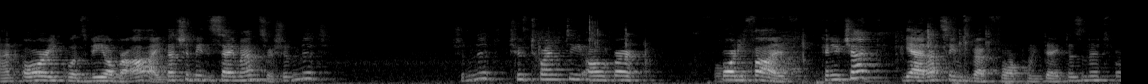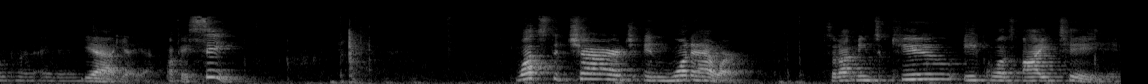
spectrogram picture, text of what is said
and R equals V over I. That should be the same answer, shouldn't it? Shouldn't it? 220 over 45. Can you check? Yeah, that seems about 4.8, doesn't it? Four point eight eight. Yeah, yeah, yeah. Okay, C. What's the charge in one hour? So that means Q equals IT.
